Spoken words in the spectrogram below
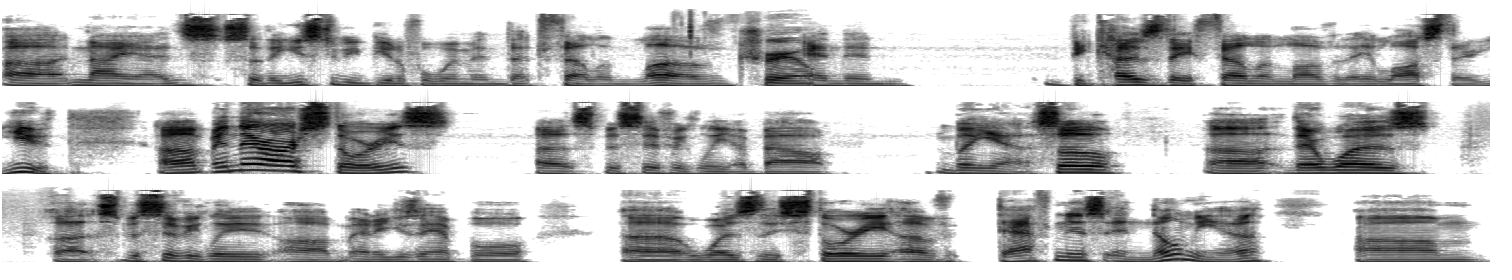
uh naiads, so they used to be beautiful women that fell in love. True. and then because they fell in love they lost their youth. Um and there are stories uh specifically about but yeah so uh there was uh specifically um an example uh was the story of daphnis and nomia. Um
